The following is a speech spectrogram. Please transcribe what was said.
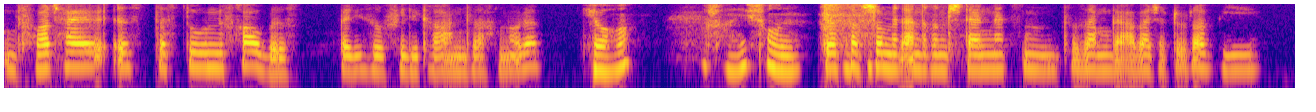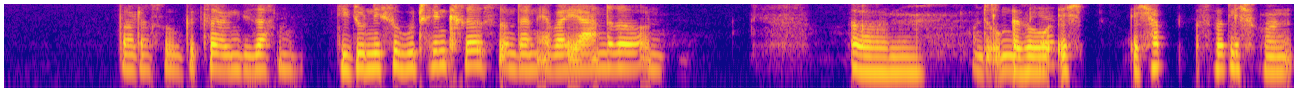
ein Vorteil ist, dass du eine Frau bist bei diesen so filigranen Sachen, oder? Ja, wahrscheinlich schon. Du hast doch schon mit anderen Steinmetzen zusammengearbeitet, oder? Wie war das so? Gibt es da irgendwie Sachen, die du nicht so gut hinkriegst und dann aber eher andere und, Ähm, und umgekehrt? also ich, ich habe es wirklich von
